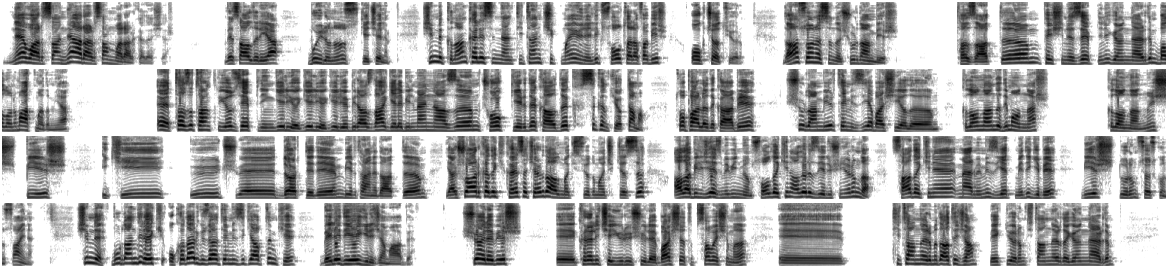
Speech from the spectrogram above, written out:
Ne varsa ne ararsam var arkadaşlar. Ve saldırıya buyurunuz geçelim. Şimdi Klan Kalesi'nden Titan çıkmaya yönelik sol tarafa bir okçu atıyorum. Daha sonrasında şuradan bir tazı attım. Peşine Zeppelin'i gönderdim. Balonumu atmadım ya. Evet tazı tanklıyor. Zeppelin geliyor geliyor geliyor. Biraz daha gelebilmen lazım. Çok geride kaldık. Sıkıntı yok tamam. Toparladık abi. Şuradan bir temizliğe başlayalım. Klonlandı değil mi onlar? Klonlanmış. 1, 2, 3 ve 4 dedim. Bir tane de attım. Ya şu arkadaki kaya saçarı da almak istiyordum açıkçası. Alabileceğiz mi bilmiyorum. Soldakini alırız diye düşünüyorum da sağdakine mermimiz yetmedi gibi bir durum söz konusu. Aynen. Şimdi buradan direkt o kadar güzel temizlik yaptım ki belediyeye gireceğim abi. Şöyle bir e, kraliçe yürüyüşüyle başlatıp savaşımı e, titanlarımı da atacağım. Bekliyorum. Titanları da gönderdim.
